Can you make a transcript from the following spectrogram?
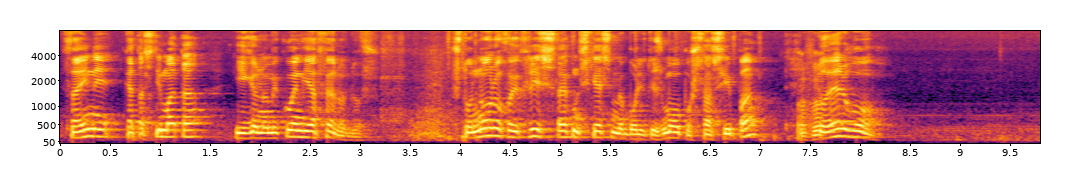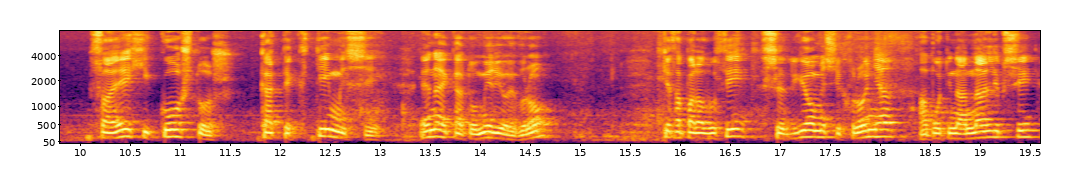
θα είναι καταστήματα υγειονομικού ενδιαφέροντος. Στον όροφο οι χρήσεις θα έχουν σχέση με πολιτισμό, όπως σας είπα. Το έργο θα έχει κόστος κατ' εκτίμηση ένα εκατομμύριο ευρώ και θα παραδοθεί σε δυόμιση χρόνια από την ανάληψη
